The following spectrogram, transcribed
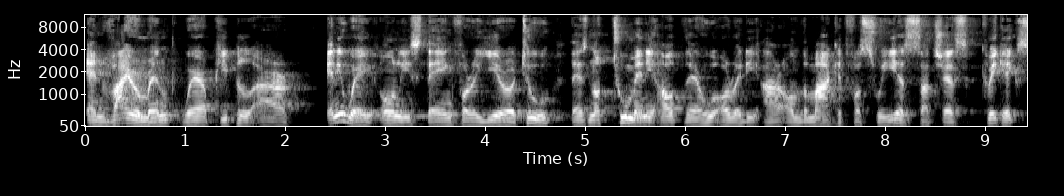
environment where people are anyway only staying for a year or two. There's not too many out there who already are on the market for three years, such as QuickX.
